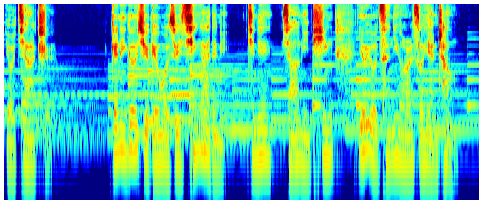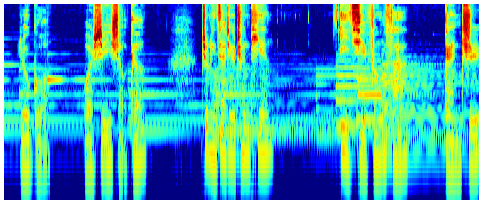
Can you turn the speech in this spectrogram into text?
有价值。给你歌曲，给我最亲爱的你。今天想要你听悠悠岑宁儿所演唱《如果我是一首歌》，祝你在这个春天意气风发，感知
